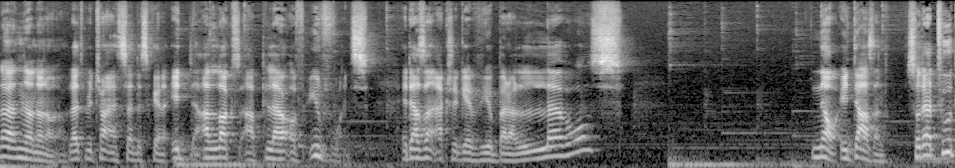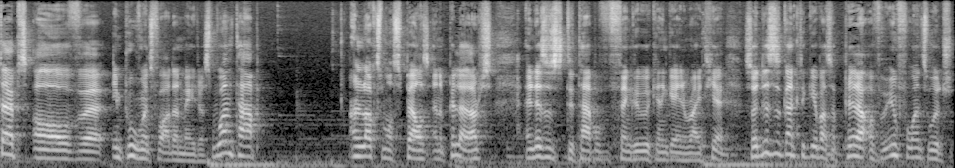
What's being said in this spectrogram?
no, no, no, no, let me try and set this again. It unlocks a pillar of influence. It doesn't actually give you better levels, no, it doesn't. So there are two types of uh, improvements for Ardent Mages. One tap unlocks more spells and pillars, and this is the type of thing that we can gain right here. So this is going to give us a pillar of influence, which,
